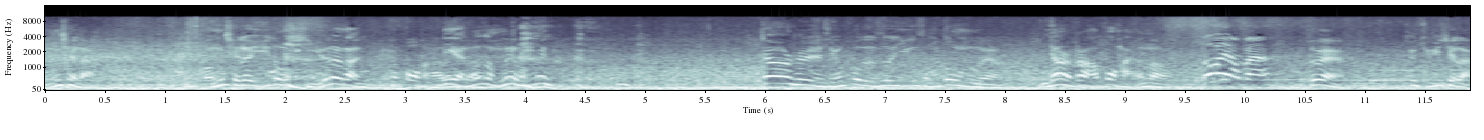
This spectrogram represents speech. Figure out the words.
你得绷起来，缝起来有一种喜悦的感觉。脸上怎么没有没？这样式也行，或者是一个什么动作呀？你让我干啥抱孩子呢？这样呗。对，就举起来。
